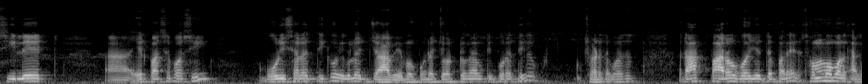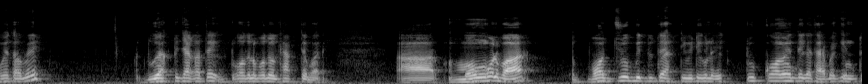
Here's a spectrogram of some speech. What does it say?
সিলেট এর পাশাপাশি বরিশালের দিকেও এগুলো যাবে এবং পরে চট্টগ্রাম, ত্রিপুরার দিকে ছড়াতে পারে। অর্থাৎ রাত পারও হয়ে যেতে পারে, সম্ভাবনা থাকবে। তবে দু একটি জায়গাতে একটু অদল বদল থাকতে পারে। আর মঙ্গলবার বজ্র বিদ্যুতের অ্যাক্টিভিটিগুলো একটু কমের দিকে থাকবে, কিন্তু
